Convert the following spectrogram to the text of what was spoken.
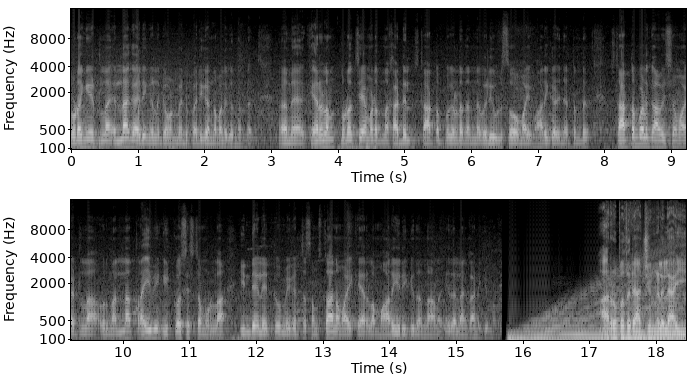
തുടങ്ങിയിട്ടുള്ള എല്ലാ കാര്യങ്ങളിലും ഗവൺമെന്റ് പരിഗണന നൽകുന്നുണ്ട്. കേരളം തുടർച്ചയായി നടത്തുന്ന ഹഡിൽ സ്റ്റാർട്ടപ്പുകളുടെ തന്നെ വലിയ ഉത്സവമായി മാറിക്കഴിഞ്ഞിട്ടുണ്ട്. സ്റ്റാർട്ടപ്പുകൾക്ക് ആവശ്യമായിട്ടുള്ള ഒരു നല്ല ത്രൈവിംഗ് ഇക്കോസിസ്റ്റം ഉള്ള ഇന്ത്യയിലെ ഏറ്റവും മികച്ച സംസ്ഥാനമായി കേരളം മാറിയിരിക്കുന്നതെന്നാണ് ഇതെല്ലാം കാണിക്കുന്നത്. അറുപത് രാജ്യങ്ങളിലായി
